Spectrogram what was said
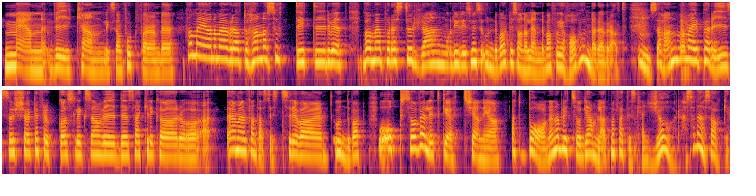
Men vi kan liksom fortfarande ha med honom överallt och han har suttit i, du vet, var med på restaurang och det är det som är så underbart i sådana länder. Man får ju ha hundar överallt. Mm. Så han var med i Paris och käkade frukost liksom vid Sacré-Cœur och Ja, men fantastiskt. Så det var eh, underbart. Och också väldigt gött känner jag att barnen har blivit så gamla att man faktiskt kan göra sådana här saker.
